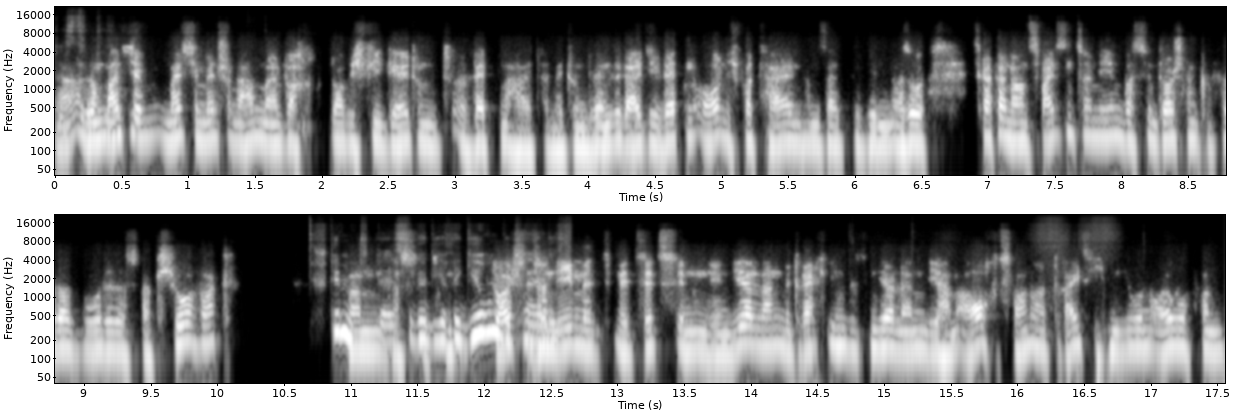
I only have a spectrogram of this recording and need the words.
ja, also manche, manche Menschen haben einfach, glaube ich, viel Geld und äh, wetten halt damit. Und wenn sie halt die Wetten ordentlich verteilen, haben sie halt gewinnen. Also es gab ja noch ein zweites Unternehmen, was in Deutschland gefördert wurde, das war CureVac. Stimmt, ähm, da ist sogar die Regierung Deutsche Unternehmen mit, mit Sitz in den Niederlanden, mit rechtlichen Sitz in den Niederlanden, die haben auch 230 Millionen Euro von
